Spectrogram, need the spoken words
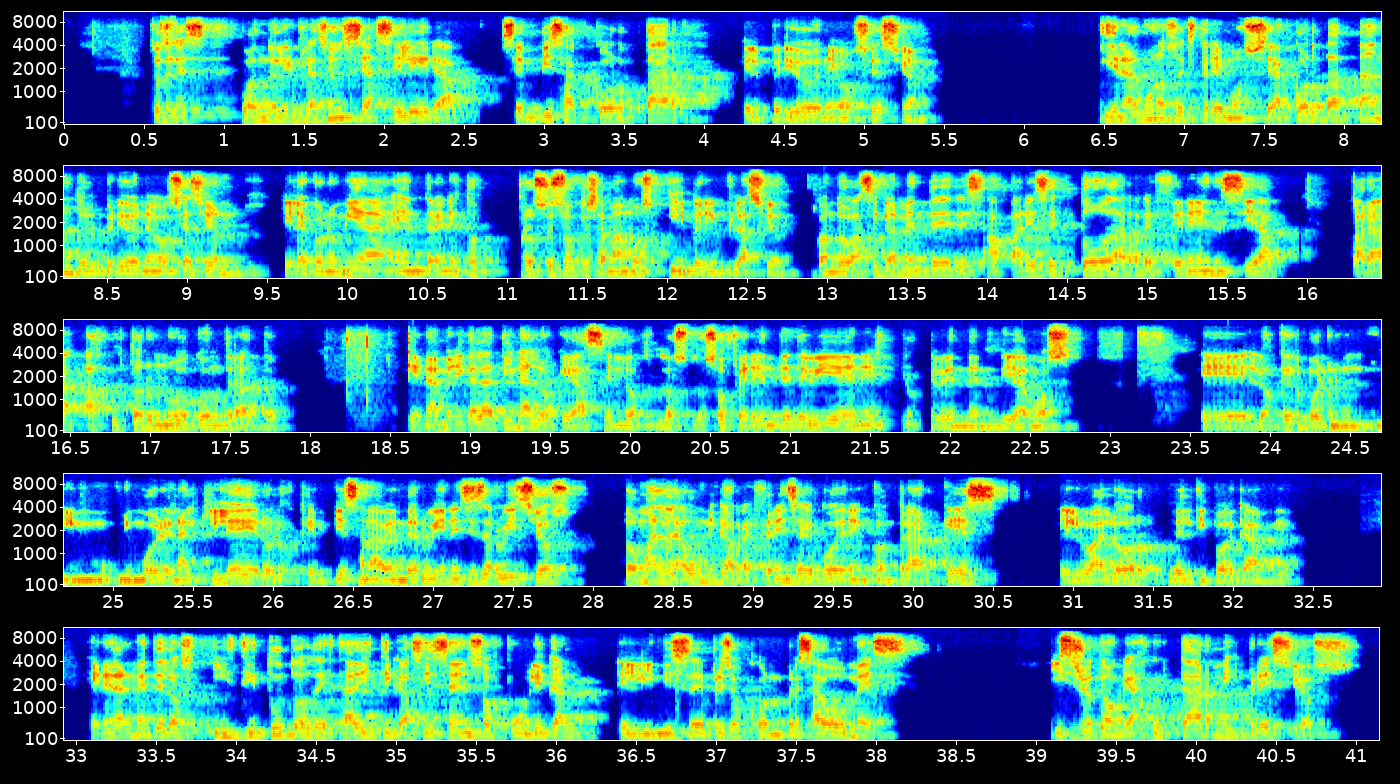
Entonces, cuando la inflación se acelera, se empieza a cortar el periodo de negociación. Y en algunos extremos se acorta tanto el periodo de negociación que la economía entra en estos procesos que llamamos hiperinflación, cuando básicamente desaparece toda referencia para ajustar un nuevo contrato. Que en América Latina lo que hacen los, oferentes de bienes, los que venden, digamos, eh, los que ponen un, inmueble en alquiler o los que empiezan a vender bienes y servicios, toman la única referencia que pueden encontrar, que es el valor del tipo de cambio. Generalmente los institutos de estadísticas y censos publican el índice de precios con rezago de un mes. Y si yo tengo que ajustar mis precios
